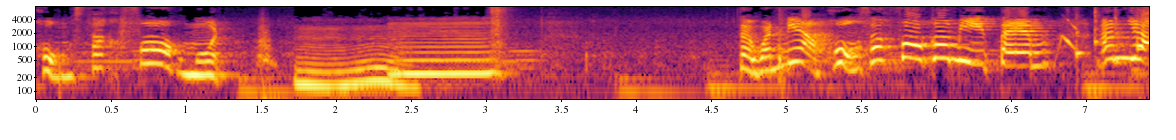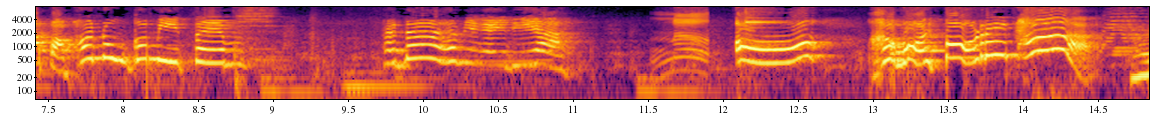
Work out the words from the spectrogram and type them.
ผงซักฟอกหมด อืม อืม แต่วันเนี้ยผงซักฟอกก็มีเต็มน้ำยาปรับผ้านุ่มก็มีเต็มแพนด้าทำยังไงดีอะอ๋อขโมยโต๊ะรีดผ้า ใช่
